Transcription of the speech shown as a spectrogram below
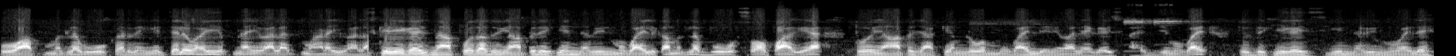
वो आप मतलब वो कर देंगे। चलो भाई अपना ही वाला तुम्हारा ही वाला। इसके लिए गाइस मैं आपको बता दूँ यहाँ पे देखिए नवीन मोबाइल का मतलब वो शॉप आ गया। तो यहाँ पे जाके हम लोग मोबाइल लेने वाले हैं गाइस फाइव मोबाइल। तो देखिए गाइस ये नवीन मोबाइल है।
